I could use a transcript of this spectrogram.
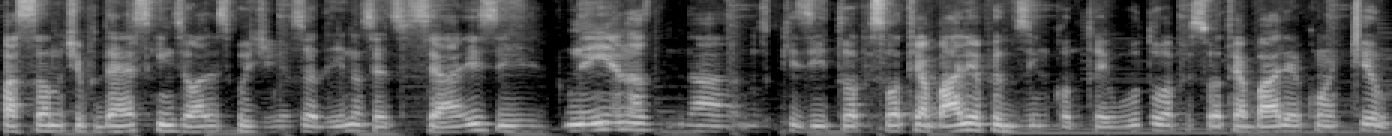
passando tipo 10, 15 horas por dia ali nas redes sociais e nem é na, na, no quesito a pessoa trabalha produzindo conteúdo, a pessoa trabalha com aquilo.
